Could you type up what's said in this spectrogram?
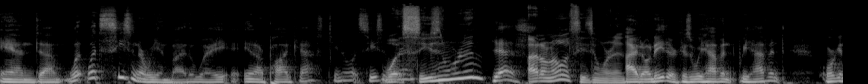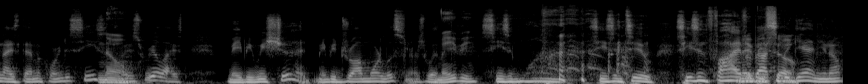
And um, what what season are we in, by the way, in our podcast? Do you know what season? we're What in? season we're in? Yes, I don't know what season we're in. I don't either because we haven't we haven't organized them according to seasons. No. I just realized maybe we should maybe draw more listeners with Maybe. season one, season two, season five Maybe about so. to begin. You know,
